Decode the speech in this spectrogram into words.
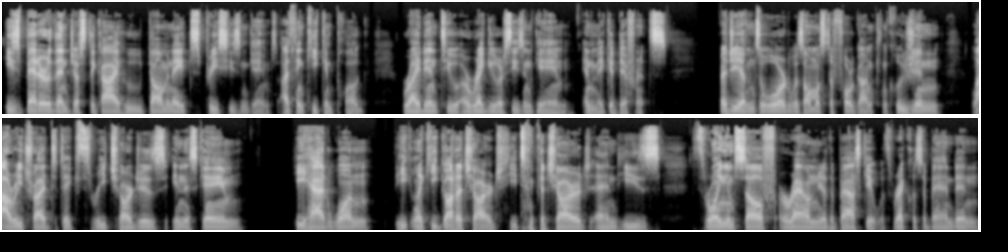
he's better than just the guy who dominates preseason games. I think he can plug right into a regular season game and make a difference. Reggie Evans' award was almost a foregone conclusion. Lowry tried to take three charges in this game. He had one. He like he got a charge. He took a charge and he's throwing himself around near the basket with reckless abandon.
